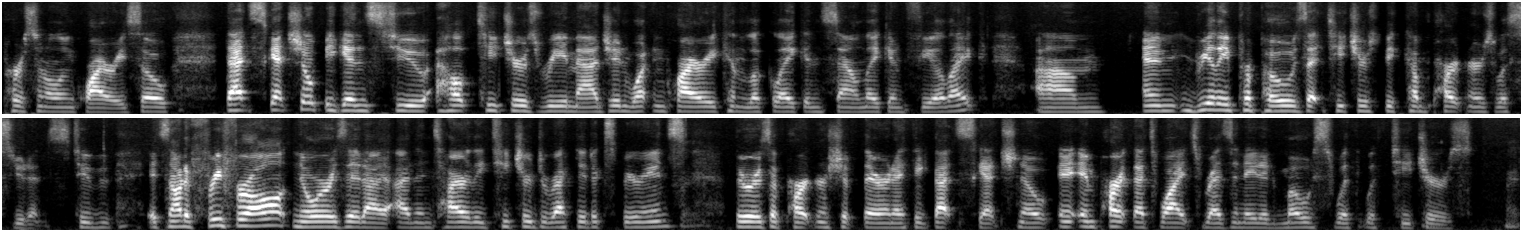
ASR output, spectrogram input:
personal inquiry. So that sketch note begins to help teachers reimagine what inquiry can look like and sound like and feel like. Um, and really propose that teachers become partners with students to it's not a free-for-all nor is it a, an entirely teacher-directed experience right. there is a partnership there and i think that sketch note in, in part that's why it's resonated most with with teachers Right.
